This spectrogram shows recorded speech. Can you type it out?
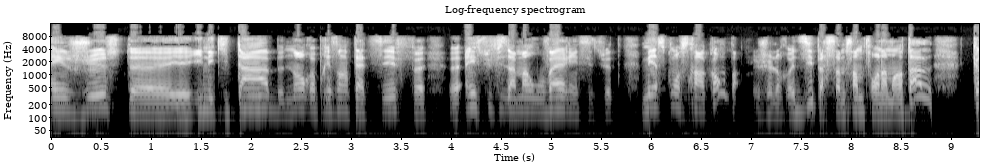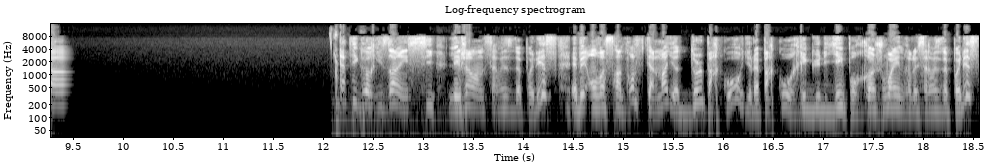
injustes, euh, inéquitables, non représentatifs, euh, insuffisamment ouverts, et ainsi de suite. Mais est-ce qu'on se rend compte, je le redis parce que ça me semble fondamental, quand catégorisant ainsi les gens dans le service de police, eh bien, on va se rendre compte finalement il y a deux parcours. Il y a le parcours régulier pour rejoindre le service de police,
